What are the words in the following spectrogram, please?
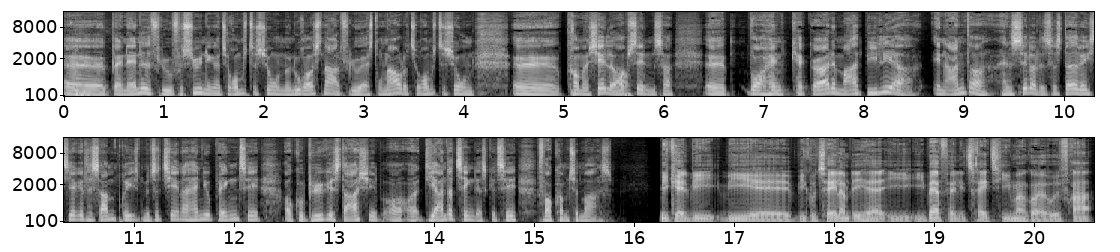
Øh, blandt andet flyve forsyninger til rumstationen, og nu også snart flyve astronauter til rumstationen, øh, kommercielle opsendelser, øh, hvor han kan gøre det meget billigere end andre. Han sælger det så stadigvæk cirka til samme pris, men så tjener han jo penge til at kunne bygge Starship og, og de andre ting, der skal til for at komme til Mars. Michael, vi, vi, øh, vi kunne tale om det her i, i hvert fald i tre timer, går jeg ud fra.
